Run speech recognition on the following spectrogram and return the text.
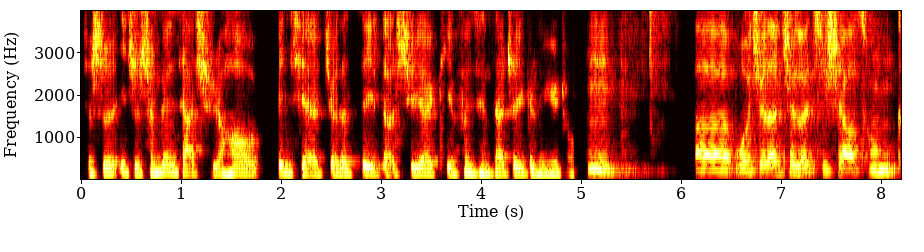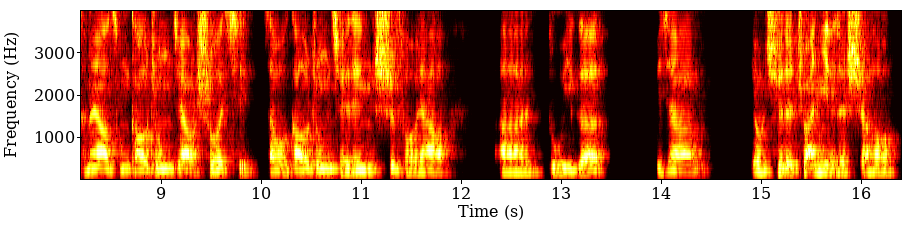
就是一直深耕下去，然后并且觉得自己的学业可以奉献在这一个领域中。嗯，呃，我觉得这个其实要从可能要从高中就要说起。在我高中决定是否要呃读一个比较有趣的专业的时候，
